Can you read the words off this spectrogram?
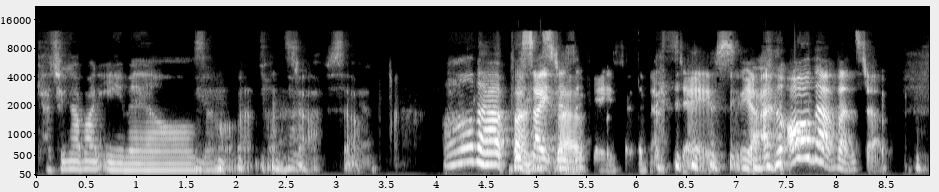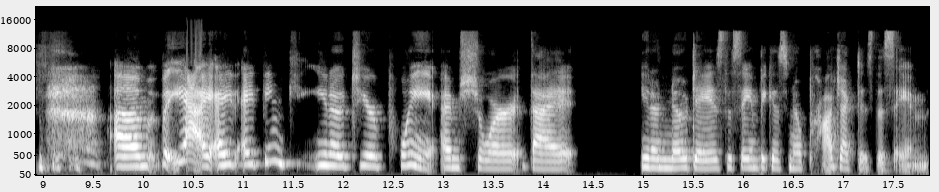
catching up on emails and all that fun stuff. So. Yeah. All that fun the site stuff. visit days are the best days. yeah, all that fun stuff. um, but yeah, I, I think you know to your point, I'm sure that you know no day is the same because no project is the same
